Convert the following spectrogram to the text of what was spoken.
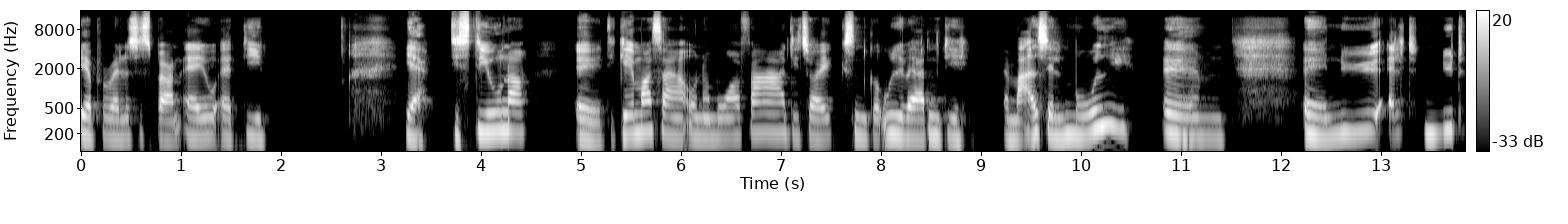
fear paralysis børn er jo, at de ja, de stivner, øh, de gemmer sig under mor og far, de tør ikke sådan gå ud i verden, de er meget selv modige. Ja. Øhm, øh, nye, alt nyt,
